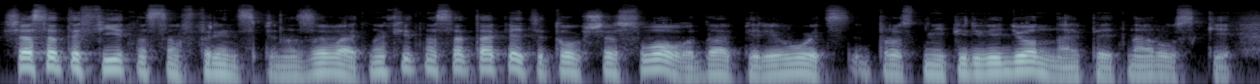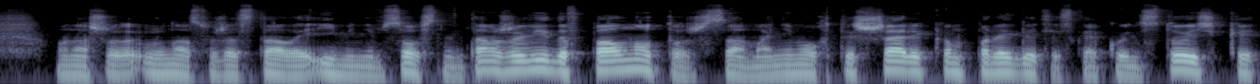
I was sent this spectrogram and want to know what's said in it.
Сейчас это фитнесом, в принципе, называют. Но фитнес это опять это общее слово, да, переводится, просто не переведенное опять на русский. У нас, у нас уже стало именем собственным. Там же видов полно то же самое. Они могут и с шариком прыгать, и с какой-нибудь стоечкой,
